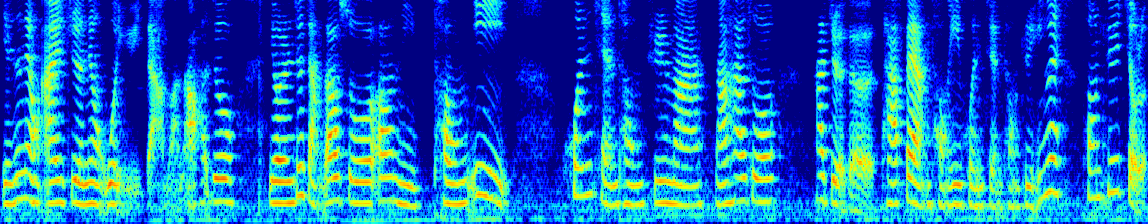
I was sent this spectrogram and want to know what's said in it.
也是那种 IG 的那种问与答嘛，然后他就有人就讲到说，哦，你同意婚前同居吗？然后他说他觉得他非常同意婚前同居，因为同居久了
